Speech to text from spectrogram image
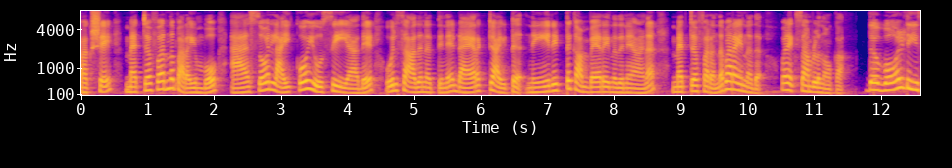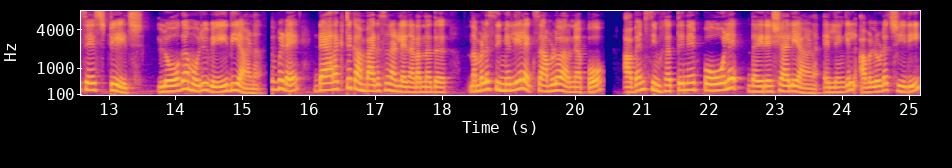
പക്ഷേ മെറ്റഫർ എന്ന് പറയുമ്പോൾ ആസോ ലൈക്കോ യൂസ് ചെയ്യാതെ ഒരു സാധനത്തിനെ ഡയറക്റ്റായിട്ട് നേരിട്ട് കമ്പയർ ചെയ്യുന്നതിനെയാണ് മെറ്റഫർ എന്ന് പറയുന്നത്. ഒരു എക്സാമ്പിൾ നോക്കാം. The world is a stage ലോകം ഒരു വേദിയാണ്. ഇവിടെ ഡയറക്റ്റ് കമ്പാരിസൺ അല്ലേ നടന്നത്? നമ്മൾ സിമിലിയൽ എക്സാമ്പിൾ പറഞ്ഞപ്പോൾ അവൻ സിംഹത്തിനെ പോലെ ധൈര്യശാലിയാണ്. അല്ലെങ്കിൽ അവളുടെ ചിരി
